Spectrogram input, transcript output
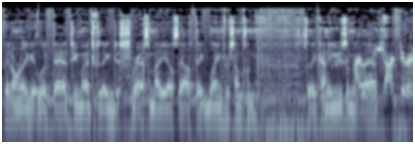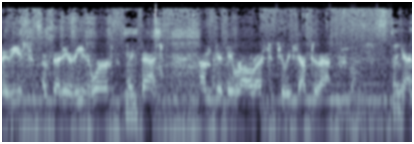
they don't really get looked at too much because they can just rat somebody else out, take blame for something. So they kind of use them as I would that. be shocked if any of these if any of these were like that, um, because they were all arrested two weeks after that. Okay. Again,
